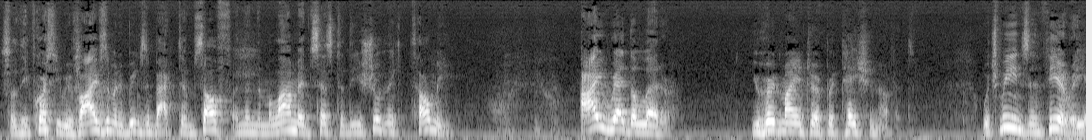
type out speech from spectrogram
So the, of course he revives him and he brings him back to himself, and then the Malamed says to the Yeshuvnik, Tell me, I read the letter. You heard my interpretation of it. Which means, in theory,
